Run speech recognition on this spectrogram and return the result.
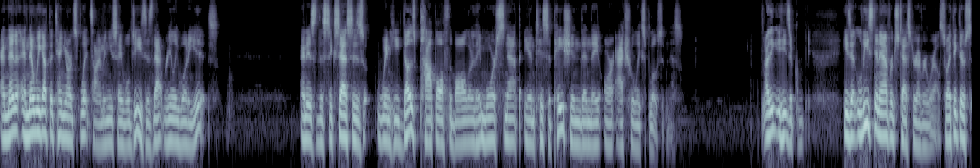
And then and then we got the 10 yard split time, and you say, well, geez, is that really what he is? And is the success is when he does pop off the ball, are they more snap anticipation than they are actual explosiveness? I think he's a he's at least an average tester everywhere else. So I think there's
